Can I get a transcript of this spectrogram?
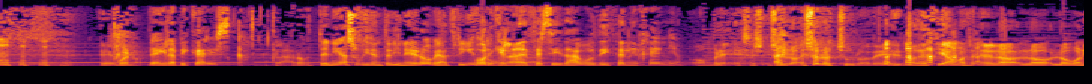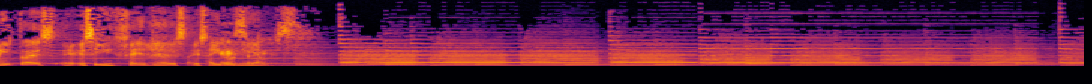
Eh, bueno, De ahí la picaresca. claro, tenía suficiente dinero, Beatriz. Porque la para- necesidad agudiza el ingenio. Hombre, eso, es- eso es lo, eso es lo chulo. de- lo decíamos, eh, lo, lo- bonito es eh, ese ingenio, esa, esa ironía. Eso es.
